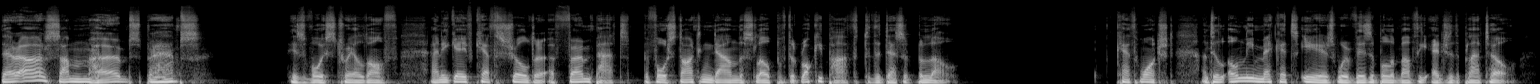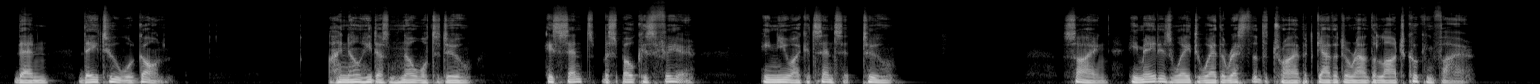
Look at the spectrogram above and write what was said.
There are some herbs, perhaps. His voice trailed off, and he gave Keth's shoulder a firm pat before starting down the slope of the rocky path to the desert below. Keth watched until only Meket's ears were visible above the edge of the plateau. Then they too were gone. I know he doesn't know what to do. His scent bespoke his fear. He knew I could sense it, too. Sighing, he made his way to where the rest of the tribe had gathered around the large cooking fire.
